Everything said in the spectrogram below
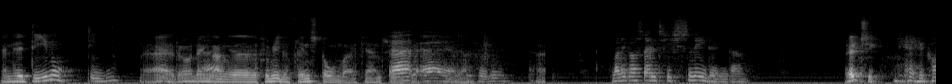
den hed Dino. Dine. Ja, det var dengang ja. familien Flintstone var i fjernsynet. Ja, ja, ja, selvfølgelig. Var det ikke også altid sne dengang? Altid. Ja, ikke?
